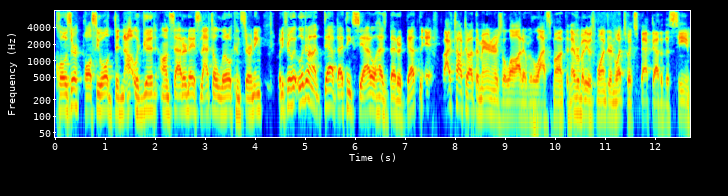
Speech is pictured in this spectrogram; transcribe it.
closer, Paul Sewald, did not look good on Saturday, so that's a little concerning. But if you're looking on depth, I think Seattle has better depth. I've talked about the Mariners a lot over the last month, and everybody was wondering what to expect out of this team.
